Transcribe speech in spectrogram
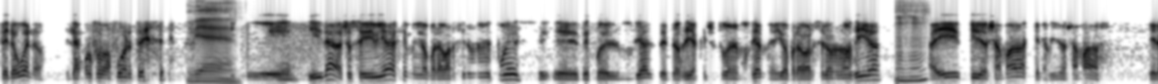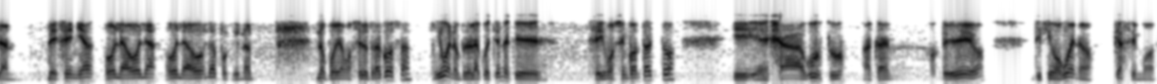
Pero bueno, el amor fue más fuerte. Bien. y, nada, yo seguí viaje, me iba para Barcelona después, eh, después del Mundial, de los días que yo estuve en el Mundial, me iba para Barcelona unos días. Ahí videollamadas, que las videollamadas eran de señas, hola, hola, hola, hola, porque no, no podíamos hacer otra cosa. Y bueno, pero la cuestión es que seguimos en contacto y ya a gusto, acá en Montevideo, dijimos, bueno, ¿qué hacemos?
